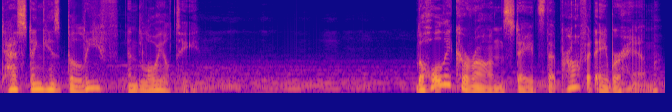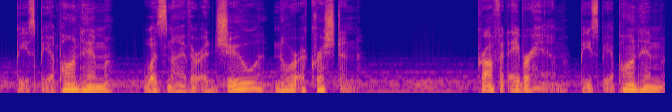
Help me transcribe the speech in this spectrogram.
testing his belief and loyalty. The Holy Quran states that Prophet Abraham, peace be upon him, was neither a Jew nor a Christian. Prophet Abraham, peace be upon him,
